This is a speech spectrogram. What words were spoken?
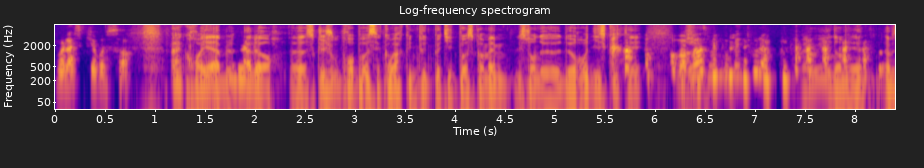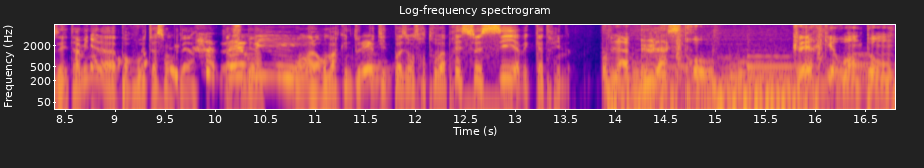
Voilà ce qui ressort. Incroyable. Alors, euh, ce que je vous propose, c'est qu'on marque une toute petite pause quand même, histoire de, rediscuter. oh bah mince, vous coupez tout là. Ben oui, non mais vous avez terminé là pour vous, de toute façon, Claire. oui. Bon, alors on marque une toute petite pause et on se retrouve après ceci avec Catherine. La bulle astro. Claire Kerouanton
